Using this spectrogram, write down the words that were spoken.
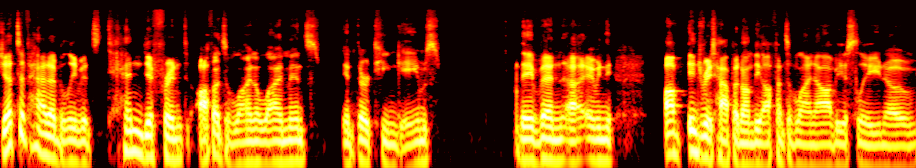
Jets have had, I believe, it's 10 different offensive line alignments in 13 games. They've been, uh, I mean, injuries happen on the offensive line. Obviously, you know,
